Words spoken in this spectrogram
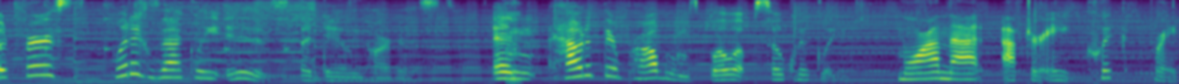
But first, what exactly is a daily harvest? And how did their problems blow up so quickly? More on that after a quick break.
